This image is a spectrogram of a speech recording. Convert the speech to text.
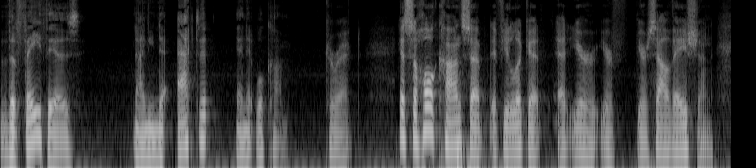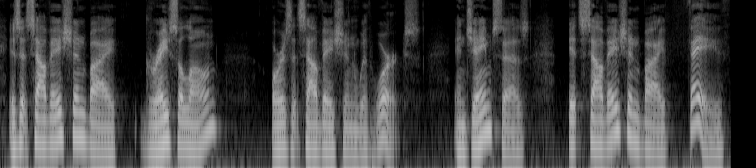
The faith is I need to act it and it will come. Correct. It's the whole concept if you look at, at your, your your salvation. Is it salvation by grace alone or is it salvation with works? And James says it's salvation by faith,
